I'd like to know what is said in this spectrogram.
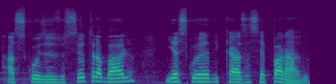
as coisas do seu trabalho e as coisas de casa separado.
